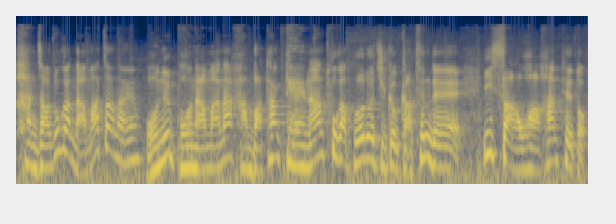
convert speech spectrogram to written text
한 자루가 남았잖아요. 오늘 보나마나 한바탕 대난투가 벌어질 것 같은데 이 사화한테도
